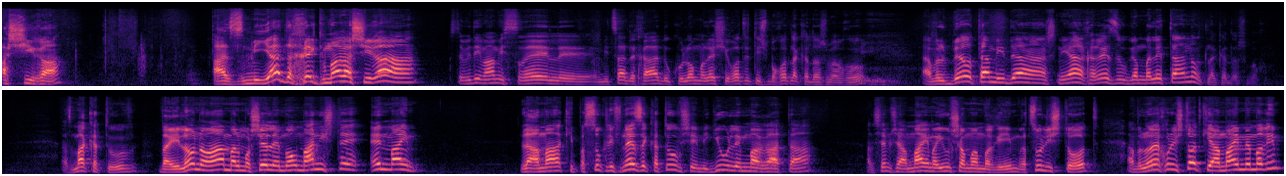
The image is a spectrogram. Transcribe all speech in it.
השירה, אז מיד אחרי גמר השירה, אז אתם יודעים, עם ישראל אה, מצד אחד הוא כולו מלא שירות ותשבחות לקדוש ברוך הוא, אבל באותה מידה, שנייה אחרי זה הוא גם מלא טענות לקדוש ברוך הוא. אז מה כתוב? וילא נועם על משה לאמור, מה נשתה? אין מים. למה? כי פסוק לפני זה כתוב שהם הגיעו למרתה, על שם שהמים היו שם מרים, רצו לשתות, אבל לא יכלו לשתות כי המים ממרים.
